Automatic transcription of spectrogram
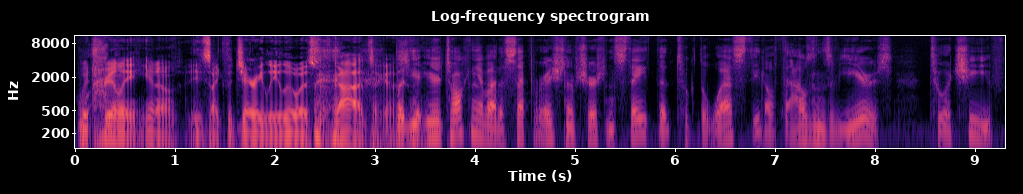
Which really, you know, he's like the Jerry Lee Lewis of gods, I guess. But you- you're talking about a separation of church and state that took the West, you know, thousands of years to achieve.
